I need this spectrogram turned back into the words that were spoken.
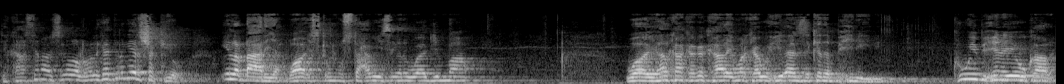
de kaasina isaga hadi laga yar shakiyo in la dhaariya waa iska mustaxabay isagana waajib maaha waayo halkaa kaga kaalay markaa wixii aan zakada bixinaynin. Kuwii bixinaya u kaalay.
